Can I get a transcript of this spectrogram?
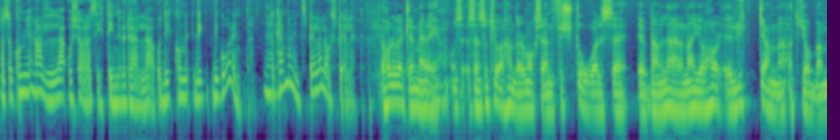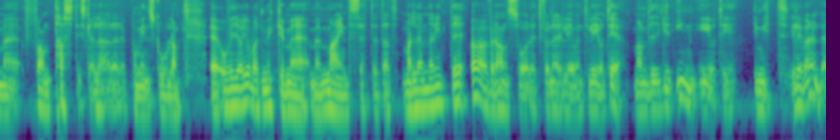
Alltså kommer ju mm. alla att köra sitt individuella och det, kommer, det, det går inte. Nej. Då kan man inte spela lagspelet. Jag håller verkligen med dig. Och sen så tror jag handlar det om också en förståelse eh, bland lärarna. Jag har lyckan att jobba med fantastiska lärare på min skola. Eh, och vi har jobbat mycket med, med mindsetet att man lämnar inte över ansvaret för den här eleven till EOT. Man viger in EOT i mitt elevärende.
